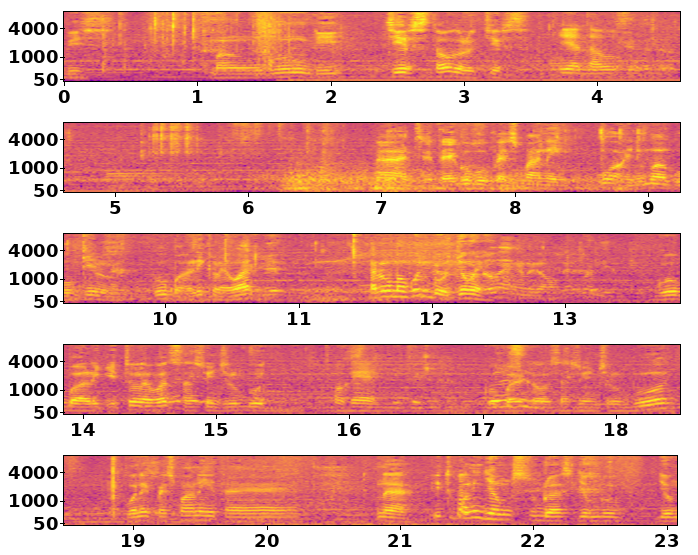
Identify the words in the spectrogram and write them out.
abis manggung di Cheers. Tau gak lu Cheers? Iya tahu. Nah ceritanya gue bawa Vespa nih. Wah ini mah gokil. Lah Gue balik lewat. Kan rumah gue di Bojong ya. Gue balik itu lewat stasiun Cilebut. Oke. Gue balik ke stasiun Cilebut. Gue naik Vespa nih teh Nah itu paling jam 11 jam, jam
